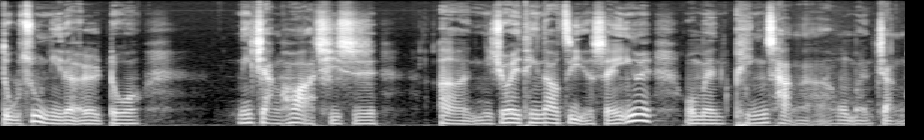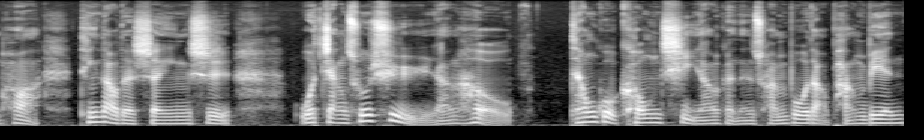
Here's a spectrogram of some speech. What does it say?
堵住你的耳朵，你讲话其实，呃，你就会听到自己的声音。因为我们平常啊，我们讲话听到的声音是我讲出去，然后。通过空气，然后可能传播到旁边，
